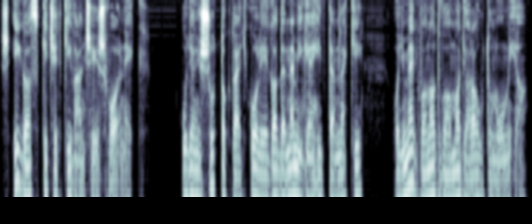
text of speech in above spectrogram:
És igaz, kicsit kíváncsi is volnék. Ugyanis suttogta egy kolléga, de nem igen hittem neki, hogy megvan adva a magyar autonómia.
